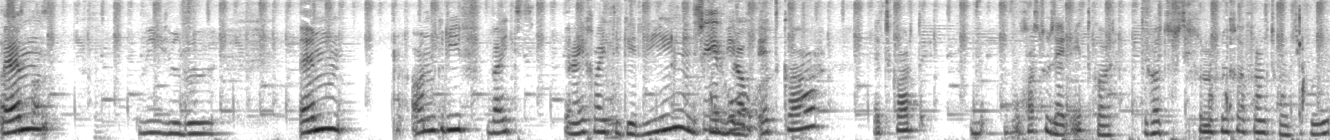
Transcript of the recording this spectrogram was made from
Ähm. Wie. Ähm. Angriff, weit, Reichweite gering. Jetzt Sehr gehen wir hoch. auf Edgar. Edgar. Wo, wo kannst du sein, Edgar? Der hat sicher noch nicht auf Rang 20, oder?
